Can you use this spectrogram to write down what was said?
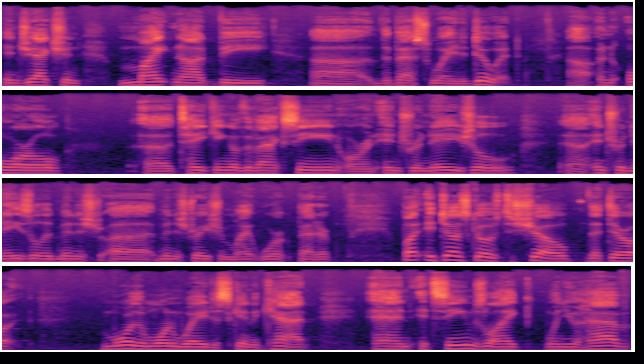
injection might not be uh, the best way to do it. Uh, an oral uh, taking of the vaccine or an intranasal uh, intranasal administra- uh, administration might work better. But it just goes to show that there are more than one way to skin a cat, and it seems like when you have,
